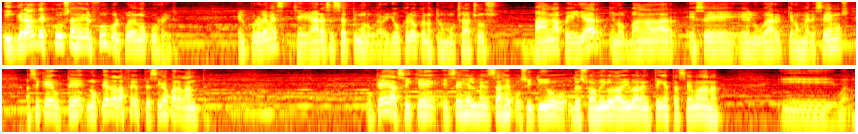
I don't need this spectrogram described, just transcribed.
Y grandes cosas en el fútbol pueden ocurrir. El problema es llegar a ese séptimo lugar. Yo creo que nuestros muchachos van a pelear y nos van a dar ese lugar que nos merecemos. Así que usted no pierda la fe, usted siga para adelante. Ok, así que ese es el mensaje positivo de su amigo David Valentín esta semana. Y bueno,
